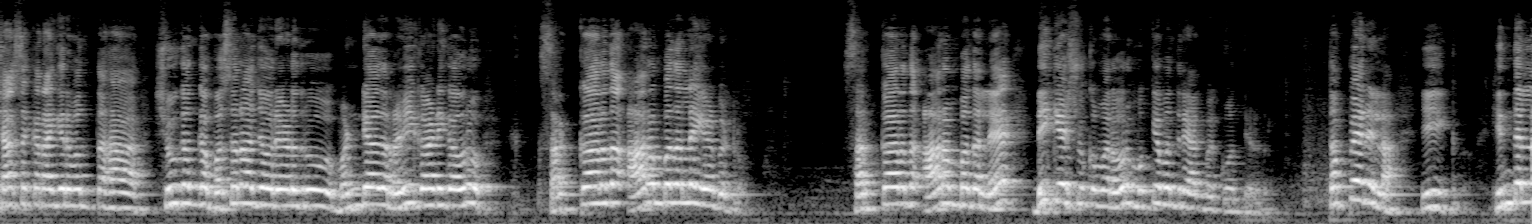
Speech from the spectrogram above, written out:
ಶಾಸಕರಾಗಿರುವಂತಹ ಶಿವಗಂಗಾ ಬಸವರಾಜ್ ಅವರು ಹೇಳಿದ್ರು, ಮಂಡ್ಯದ ರವಿ ಗಾಣಿಗ ಅವರು ಸರ್ಕಾರದ ಆರಂಭದಲ್ಲೇ ಹೇಳ್ಬಿಟ್ರು. ಸರ್ಕಾರದ ಆರಂಭದಲ್ಲೇ ಡಿ ಕೆ ಶಿವಕುಮಾರ್ ಅವರು ಮುಖ್ಯಮಂತ್ರಿ ಆಗಬೇಕು ಅಂತ ಹೇಳಿದ್ರು. ತಪ್ಪೇನಿಲ್ಲ. ಈ ಹಿಂದೆಲ್ಲ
